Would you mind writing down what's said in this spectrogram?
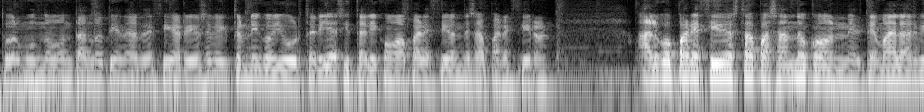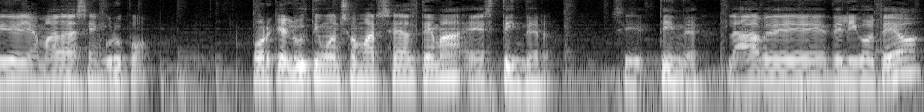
todo el mundo montando tiendas de cigarrillos electrónicos, yogurterías y tal y como aparecieron, desaparecieron. Algo parecido está pasando con el tema de las videollamadas en grupo. Porque el último en sumarse al tema es Tinder. Sí, Tinder, la app de, de ligoteo,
